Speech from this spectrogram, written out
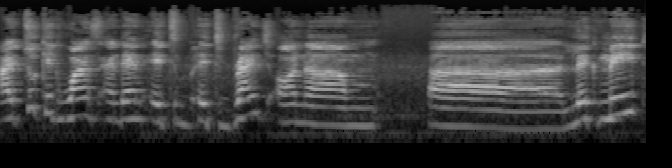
I took it once and then it, it branched on um, uh, Lake Mead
